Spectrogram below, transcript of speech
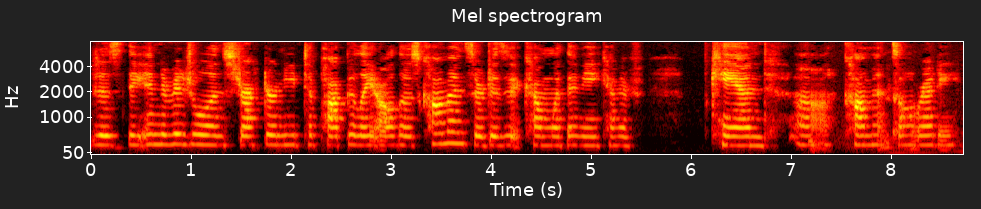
does the individual instructor need to populate all those comments, or does it come with any kind of canned uh, comments already?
